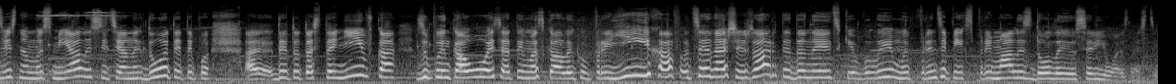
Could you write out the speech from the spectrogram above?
Звісно, ми сміялися ці анекдоти, типу, де тут Останівка, зупинка ось, а ти москалику приїхав. Оце наші жарти донецькі були. Ми, в принципі, їх сприймали з долею серйозності.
